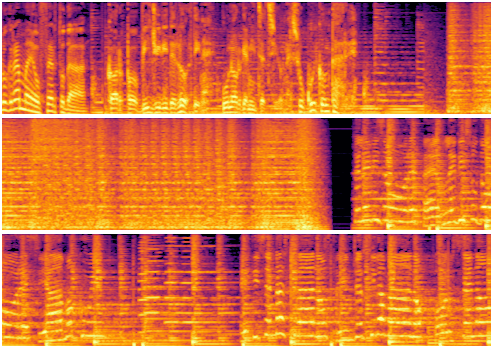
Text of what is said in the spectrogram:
programma è offerto da Corpo Vigili dell'Ordine, un'organizzazione su cui contare. Televisore, perle di sudore, siamo qui. E ti sembra strano stringersi la mano, forse no.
